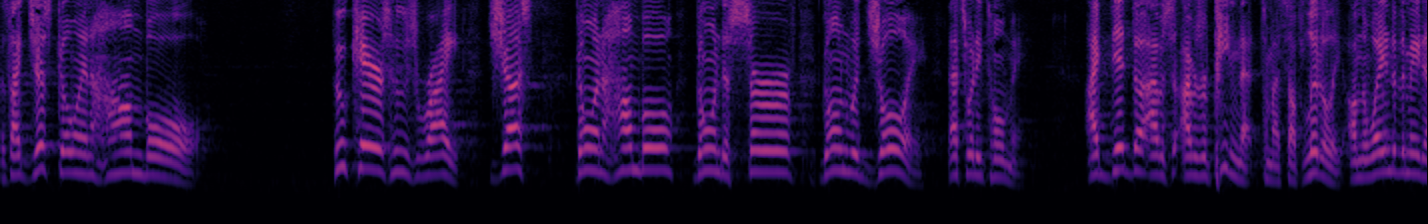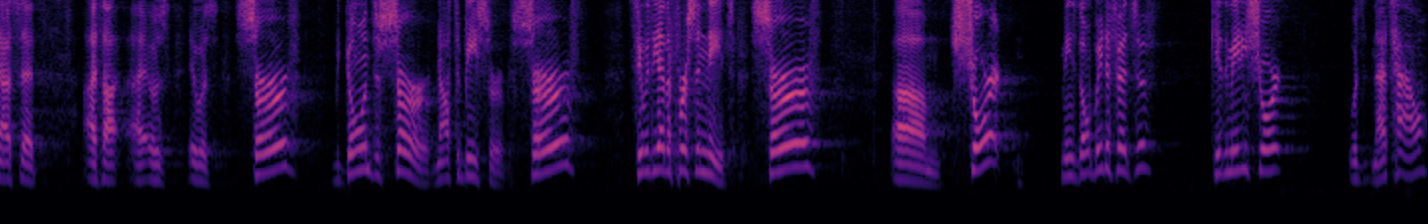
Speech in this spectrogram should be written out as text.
It's like just going humble. Who cares who's right? Just going humble, going to serve, going with joy. That's what he told me. I did the, I was, I was repeating that to myself, literally. On the way into the meeting, I said, I thought it was, it was serve, going to serve, not to be served. Serve, see what the other person needs. Serve, um, short, means don't be defensive. Keep the meeting short, which, that's how.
